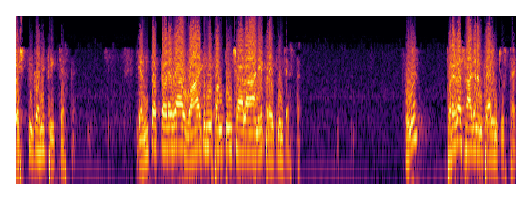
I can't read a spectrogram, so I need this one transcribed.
గెస్టులుగానే ట్రీట్ చేస్తాయి. ఎంత త్వరగా వాటిని పంపించాలా అనే ప్రయత్నం చేస్తాయి. అవునా? త్వరగా సాగనంపేయాలని చూస్తాయి.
